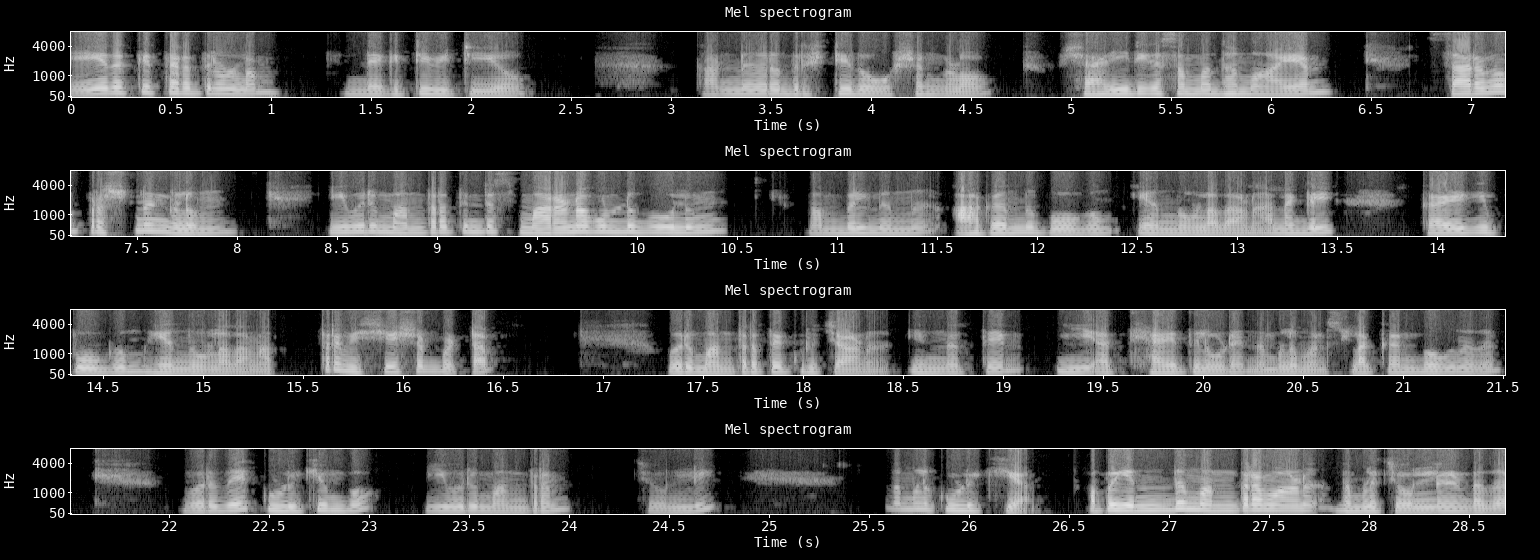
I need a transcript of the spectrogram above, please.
ഏതൊക്കെ തരത്തിലുള്ള നെഗറ്റിവിറ്റിയോ കണ്ണേർ ദൃഷ്ടി ദോഷങ്ങളോ ശാരീരിക സംബന്ധമായ സർവ പ്രശ്നങ്ങളും ഈ ഒരു മന്ത്രത്തിന്റെ സ്മരണ കൊണ്ടുപോലും നമ്മിൽ നിന്ന് അകന്നു പോകും എന്നുള്ളതാണ് അല്ലെങ്കിൽ കഴുകിപ്പോകും എന്നുള്ളതാണ്. അത്ര വിശേഷപ്പെട്ട ഒരു മന്ത്രത്തെക്കുറിച്ചാണ് ഇന്നത്തെ ഈ അധ്യായത്തിലൂടെ നമ്മൾ മനസ്സിലാക്കാൻ പോകുന്നത്. വെറുതെ കുളിക്കുമ്പോൾ ഈ ഒരു മന്ത്രം ചൊല്ലി നമ്മൾ കുളിക്കുക. അപ്പൊ എന്ത് മന്ത്രമാണ് നമ്മൾ ചൊല്ലേണ്ടത്?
